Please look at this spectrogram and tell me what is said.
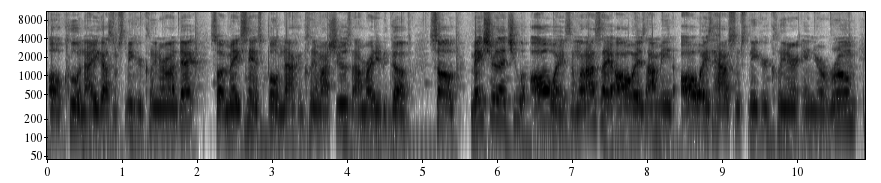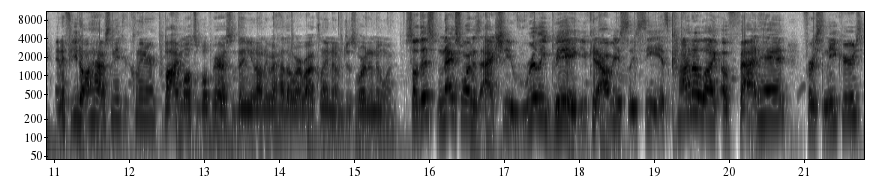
Oh, cool, now you got some sneaker cleaner on deck, so it makes sense. Boom, now I can clean my shoes, I'm ready to go. So make sure that you always, and when I say always, I mean always have some sneaker cleaner in your room. And if you don't have sneaker cleaner, buy multiple pairs so then you don't even have to worry about cleaning them, just wear the new one. So this next one is actually really big. You can obviously see it's kind of like a fat head for sneakers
